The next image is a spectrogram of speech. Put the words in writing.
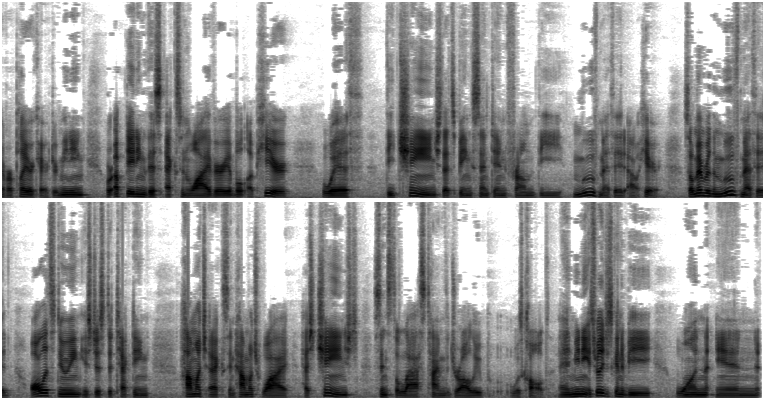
of our player character, meaning we're updating this x and y variable up here with the change that's being sent in from the move method out here. So remember the move method, all it's doing is just detecting how much x and how much y has changed since the last time the draw loop was called. And meaning it's really just going to be one in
